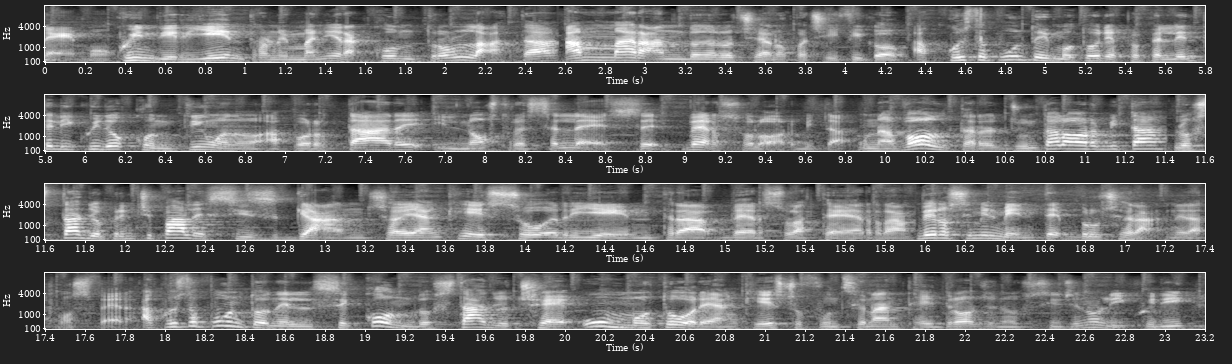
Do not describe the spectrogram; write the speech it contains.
Nemo. Quindi rientrano in maniera controllata ammarando nell'Oceano Pacifico. A questo punto i motori a propellente liquido continuano a portare il nostro SLS verso l'orbita. Una volta raggiunta l'orbita, lo stadio principale si sgancia e anche esso rientra verso la Terra. Verosimilmente brucerà nell'atmosfera. A questo punto nel secondo stadio c'è un motore anche esso funzionante a idrogeno e ossigeno liquidi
